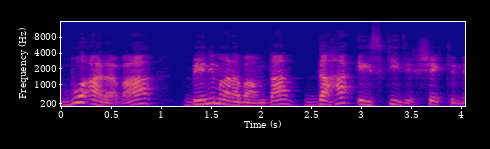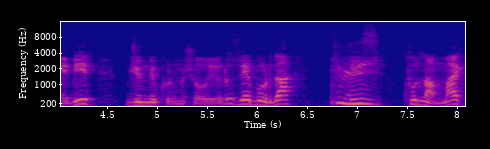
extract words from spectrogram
bu araba benim arabamdan daha eskidir şeklinde bir cümle kurmuş oluyoruz ve burada plus kullanmak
